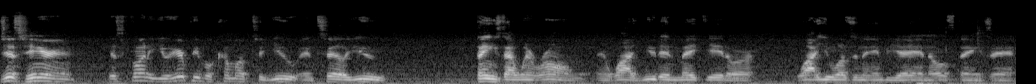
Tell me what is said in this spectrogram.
just hearing it's funny, you hear people come up to you and tell you things that went wrong and why you didn't make it or why you wasn't in the NBA and those things and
